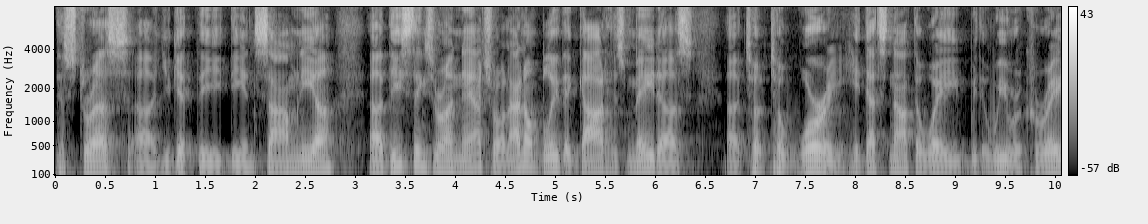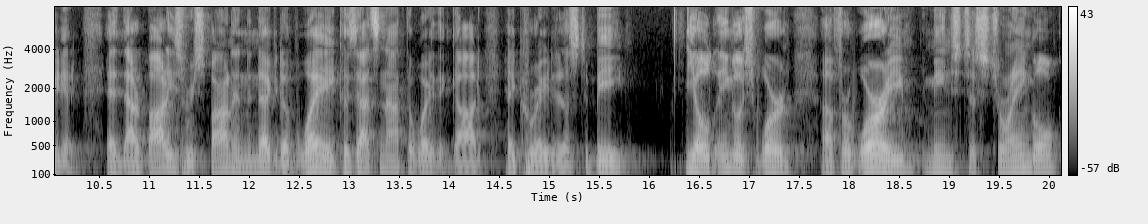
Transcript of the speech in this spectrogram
the stress, uh, you get the, the insomnia. Uh, these things are unnatural, and I don't believe that God has made us uh, to, to worry. That's not the way we, we were created. And our bodies respond in a negative way because that's not the way that God had created us to be. The Old English word uh, for worry means to strangle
